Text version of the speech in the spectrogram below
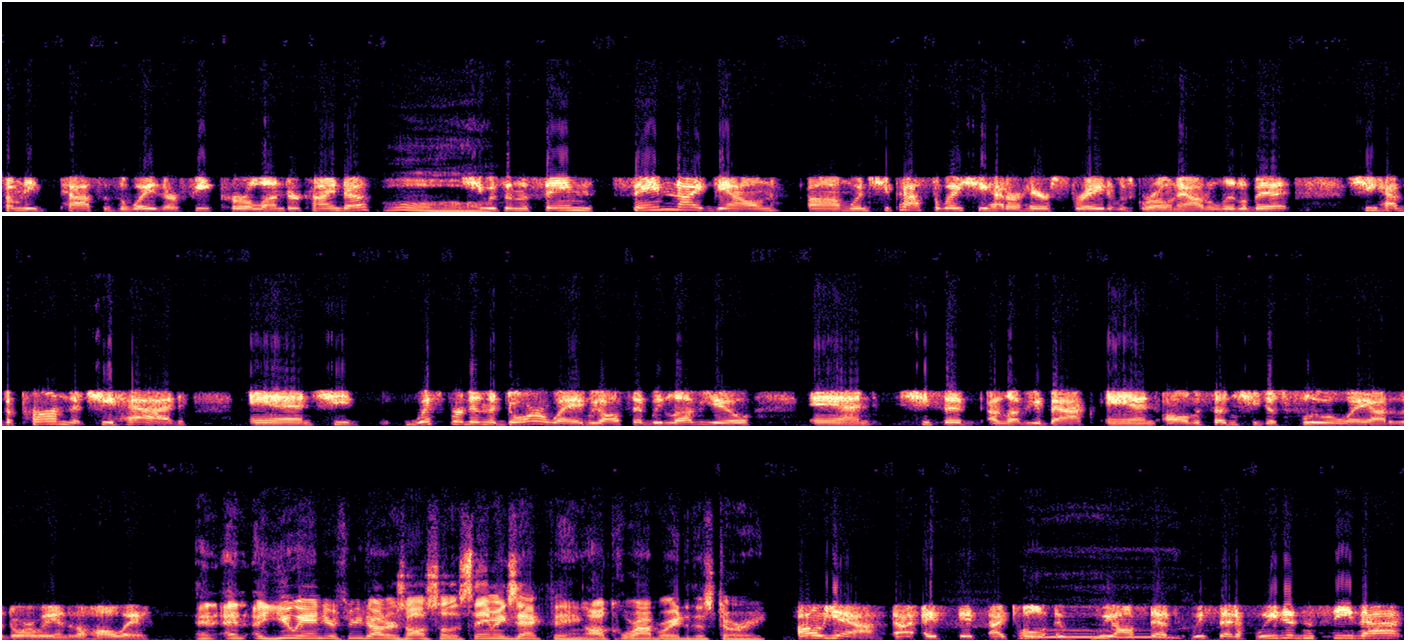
somebody passes away, their feet curl under, kind of. Oh. She was in the same same nightgown. Um, when she passed away, she had her hair straight. It was grown out a little bit. She had the perm that she had, and she whispered in the doorway. We all said, "We love you," and she said, "I love you back." And all of a sudden, she just flew away out of the doorway into the hallway. And and uh, you and your three daughters also the same exact thing. All corroborated the story. Oh yeah, I, it, it, I told. We all said. We said if we didn't see that,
